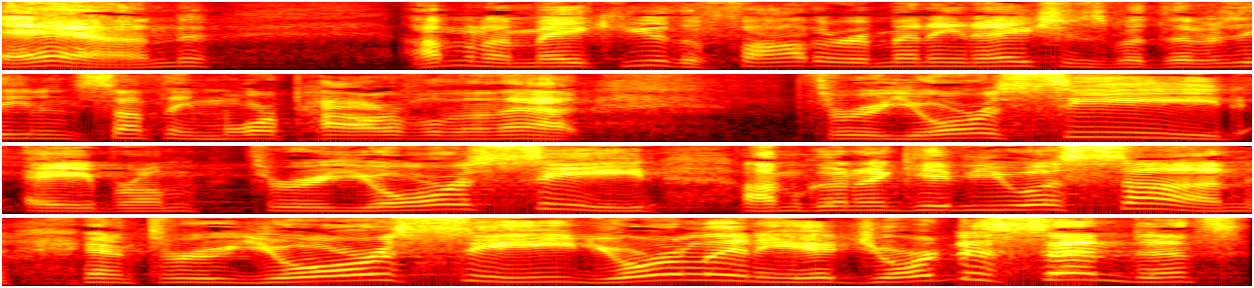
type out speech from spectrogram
And I'm going to make you the father of many nations, but there's even something more powerful than that. Through your seed, Abram, through your seed, I'm going to give you a son. And through your seed, your lineage, your descendants,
